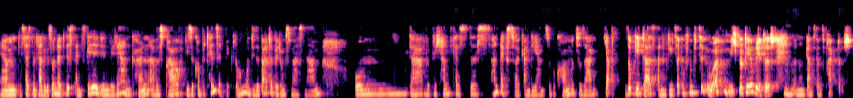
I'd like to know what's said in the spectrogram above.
Ähm, das heißt, mentale Gesundheit ist ein Skill, den wir lernen können, aber es braucht diese Kompetenzentwicklung und diese Weiterbildungsmaßnahmen, um da wirklich handfestes Handwerkszeug an die Hand zu bekommen und zu sagen, ja, so geht das an einem Dienstag um 15 Uhr, nicht nur theoretisch, mhm. sondern ganz, ganz praktisch.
